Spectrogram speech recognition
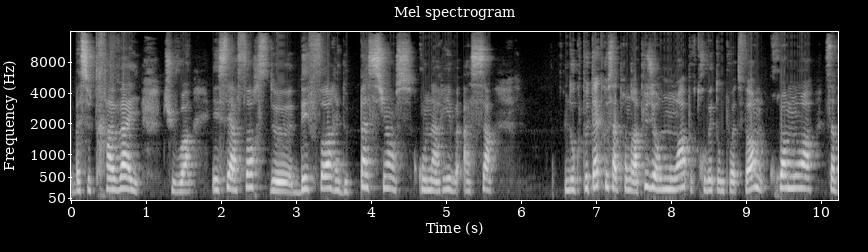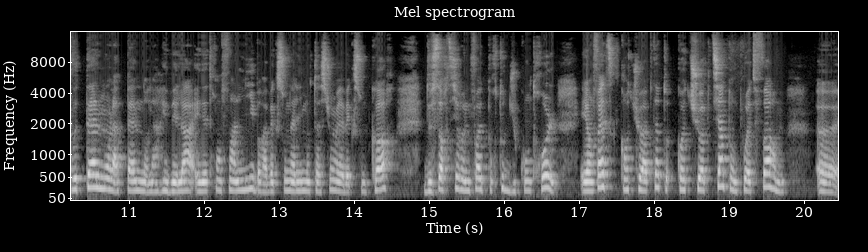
bah, se travaillent, tu vois. Et c'est à force d'efforts et de patience qu'on arrive à ça. Donc peut-être que ça te prendra plusieurs mois pour trouver ton poids de forme. Crois-moi, ça vaut tellement la peine d'en arriver là et d'être enfin libre avec son alimentation et avec son corps, de sortir une fois pour toutes du contrôle. Et en fait, quand tu obtiens, quand tu obtiens ton poids de forme, euh,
